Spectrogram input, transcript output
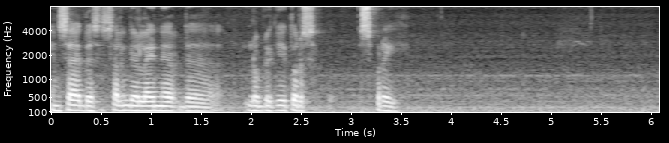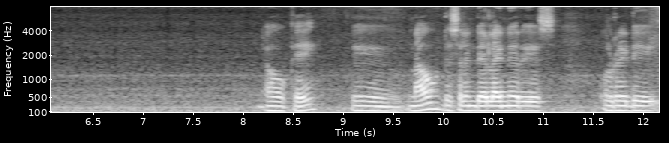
inside the cylinder liner the lubricator sp- spray. Okay uh, now the cylinder liner is already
